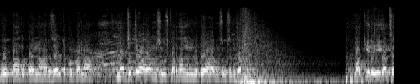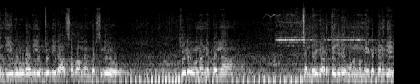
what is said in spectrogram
ਵੋਟਾਂ ਤੋਂ ਪਹਿਲਾਂ, ਰਿਜ਼ਲਟ ਤੋਂ ਪਹਿਲਾਂ ਮੈਂ ਜਿੱਤਿਆ ਹੋਇਆ ਮਹਿਸੂਸ ਕਰਦਾ, ਲੁੱਟਿਆ ਹੋਇਆ ਮਹਿਸੂਸ ਨਹੀਂ ਕਰਦਾ। ਬਾਕੀ ਰਹੀ ਗੱਲ ਸੰਜੀਵ ਅਰੋੜਾ ਦੀ, ਇੱਥੇ ਦੀ ਰਾਜ ਸਭਾ ਮੈਂਬਰ ਸੀਗੇ ਉਹ। ਕਿਹੜੇ ਉਹਨਾਂ ਨੇ ਪਹਿਲਾਂ ਝੰਡੇ ਤੇ ਜਿਹੜੇ ਹੁਣ ਨਵੇਂ ਕੱਢਣਗੇ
